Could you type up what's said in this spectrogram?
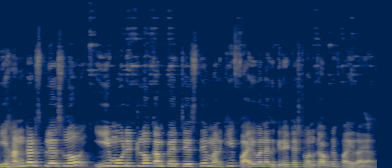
ఈ హండ్రెడ్స్ ప్లేస్లో ఈ మూడిట్లో కంపేర్ చేస్తే మనకి ఫైవ్ అనేది గ్రేటెస్ట్ వన్ కాబట్టి ఫైవ్ రాయాలి.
